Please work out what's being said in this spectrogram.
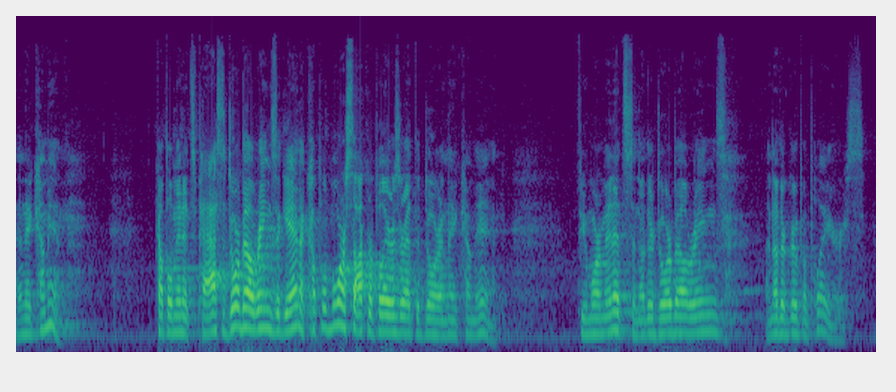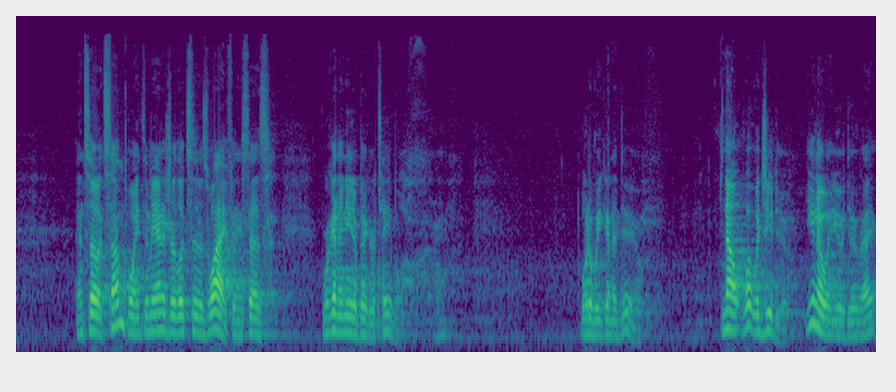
and they come in. A couple minutes pass, the doorbell rings again. A couple more soccer players are at the door and they come in. A few more minutes, another doorbell rings, another group of players. And so at some point, the manager looks at his wife and he says, We're going to need a bigger table. What are we going to do? Now, what would you do? You know what you would do, right?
